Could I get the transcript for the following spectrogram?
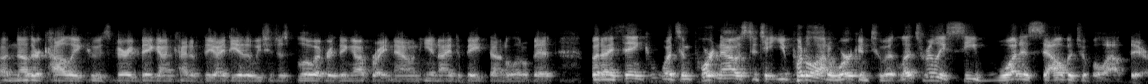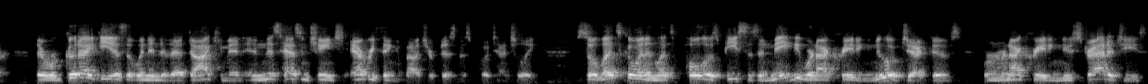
another colleague who's very big on kind of the idea that we should just blow everything up right now and he and i debate that a little bit. But i think what's important now is to take you put a lot of work into it. Let's really see what is salvageable out there. There were good ideas that went into that document and this hasn't changed everything about your business potentially so let's go in and let's pull those pieces. And maybe we're not creating new objectives or we're not creating new strategies,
